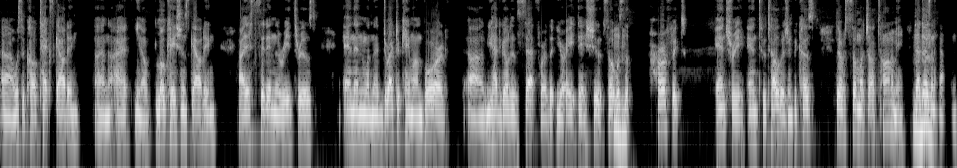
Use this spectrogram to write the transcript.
uh, what's it called? Tech scouting. And I, you know, location scouting. I sit in the read throughs. And then when the director came on board, uh, you had to go to the set for the, your eight day shoot. So it was Mhm. the perfect entry into television because there was so much autonomy. That Mhm. doesn't happen.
